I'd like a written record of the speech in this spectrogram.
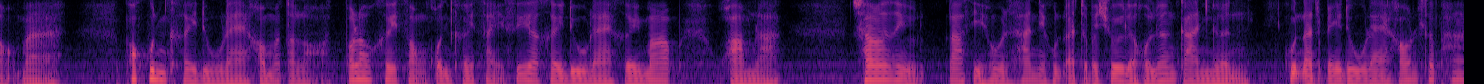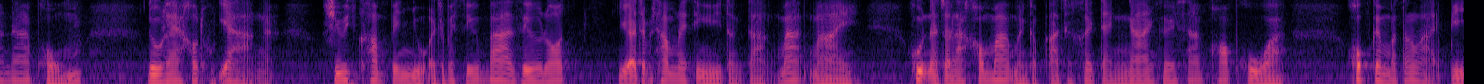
ต่อมาเพราะคุณเคยดูแลเขามาตลอด เพราะเราเคยสองคนเคยใส่เสื้อเคยดูแลเคยมอบความรัก ชาวราศีราศีของท่านเนี่ยคุณอาจจะไปช่วยเหลือเขาเรื่องการเงิน คุณอาจจะไปดูแลเขาเสื้อผ้าหน้าผม ดูแลเขาทุกอย่างอะชีวิตความเป็นอยู่อาจจะไปซื้อบ้านซื้อรถ หรืออาจจะไปทำอะไรสิ่งดีต่างๆ มากมาย คุณอาจจะรักเขามากเหมือนกับอาจจะเคยแต่งงานเคยสร้างครอบครัวคบกันมาตั้งหลายปี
